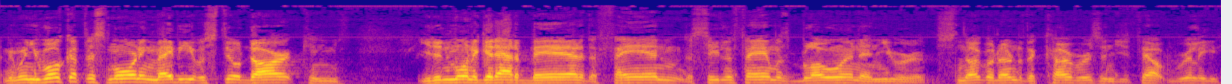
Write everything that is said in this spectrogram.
I mean, when you woke up this morning, maybe it was still dark and you didn't want to get out of bed. The fan, the ceiling fan was blowing and you were snuggled under the covers and you felt really,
